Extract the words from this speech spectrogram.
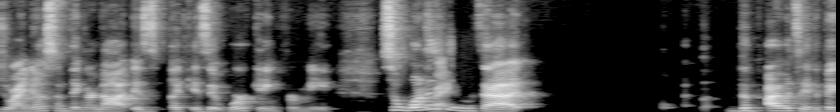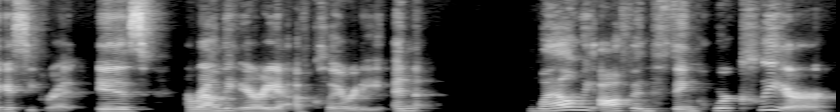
do I know something or not is like, is it working for me? So one of the right. things that the I would say the biggest secret is around the area of clarity. And while we often think we're clear,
